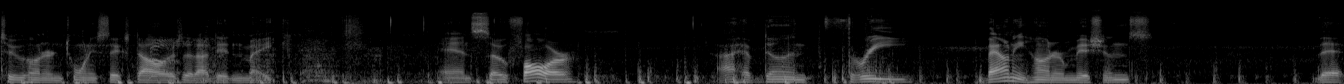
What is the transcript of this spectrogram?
$226 that I didn't make. And so far, I have done three bounty hunter missions that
